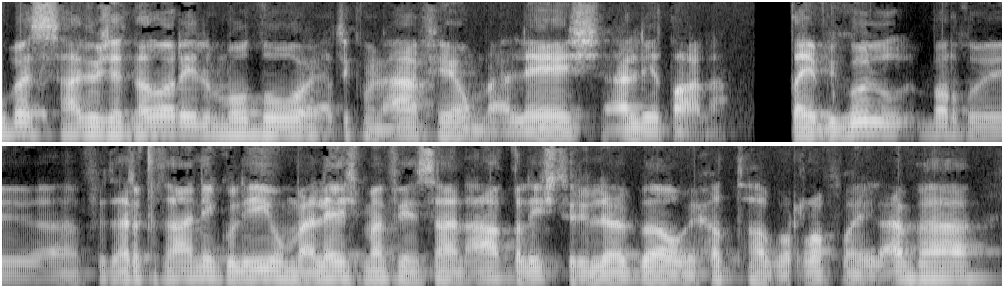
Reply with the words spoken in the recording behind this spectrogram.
وبس هذه وجهة نظري للموضوع. يعطيكم العافية ومعليش على الإطالة. طيب يقول برضو في تعليق ثاني يقول إيه ومعليش ما في إنسان عاقل يشتري لعبة ويحطها بالرف ويلعبها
